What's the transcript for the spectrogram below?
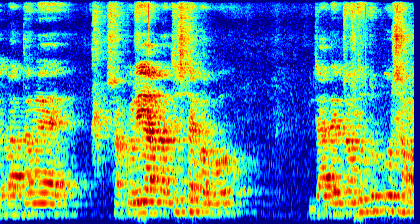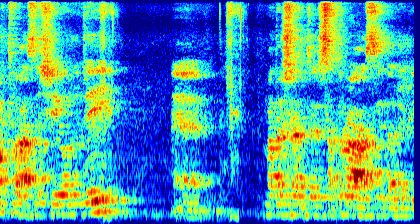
এর মাধ্যমে সকলেই আমরা চেষ্টা করব, যাদের যতটুকু সামর্থ্য আছে সেই অনুযায়ী মাদ্রাসার যে ছাত্ররা আছে তাদেরকে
